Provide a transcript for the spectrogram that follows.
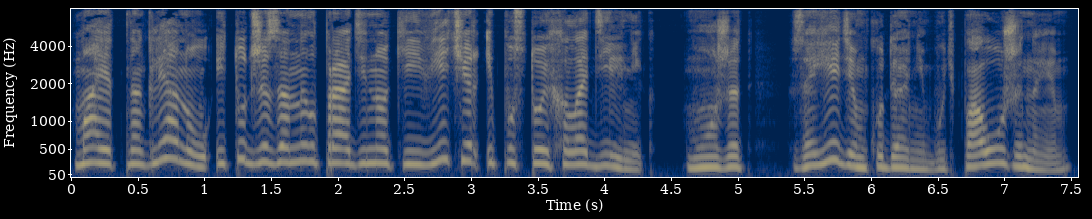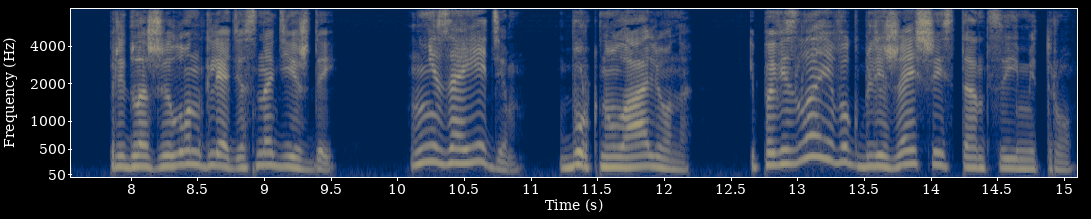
Майет наглянул и тут же заныл про одинокий вечер и пустой холодильник. «Может, заедем куда-нибудь, поужинаем?» — предложил он, глядя с надеждой. «Не заедем», — буркнула Алена и повезла его к ближайшей станции метро.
